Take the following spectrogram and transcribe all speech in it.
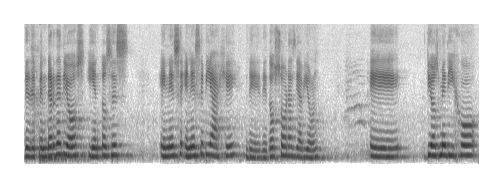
depender de Dios y entonces en ese, en ese viaje de, dos horas de avión, eh, Dios me dijo,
